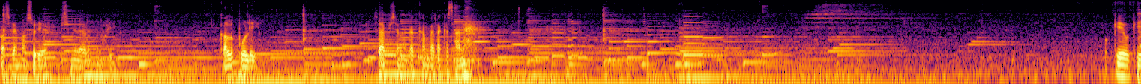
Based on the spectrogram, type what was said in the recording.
coba saya masuk ya Bismillahirrahmanirrahim. Kalau boleh saya bisa angkat kamera ke sana. Oke oke.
